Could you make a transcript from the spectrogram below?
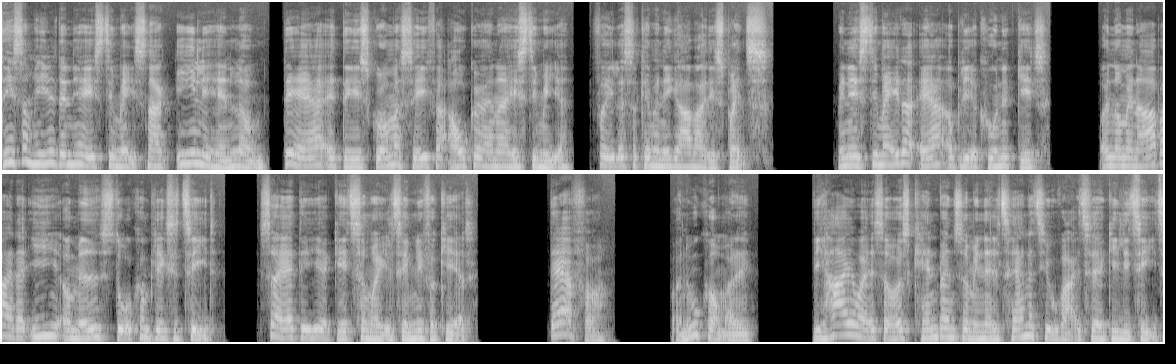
Det, som hele den her estimatsnak egentlig handler om, det er, at det er Scrum og Safe er afgørende at estimere, for ellers så kan man ikke arbejde i sprints. Men estimater er og bliver kun et gæt, og når man arbejder i og med stor kompleksitet, så er det her gæt som regel temmelig forkert. Derfor, og nu kommer det, vi har jo altså også Kanban som en alternativ vej til agilitet.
